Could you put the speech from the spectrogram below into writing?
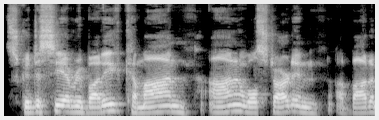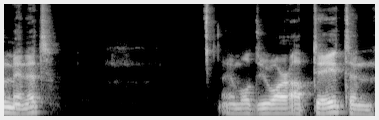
it's good to see everybody. Come on on and we'll start in about a minute and we'll do our update and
